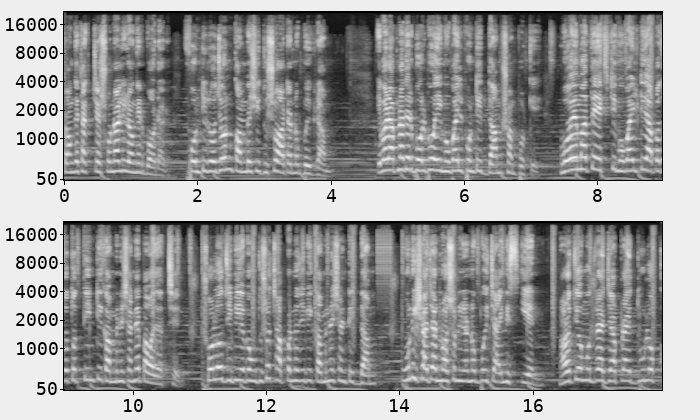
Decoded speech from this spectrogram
সঙ্গে থাকছে সোনালি রঙের বর্ডার ফোনটির ওজন কম বেশি দুশো আটানব্বই গ্রাম। এবার আপনাদের বলব এই মোবাইল ফোনটির দাম সম্পর্কে। ওয়েমাতে এক্সটি মোবাইলটি আপাতত তিনটি কম্বিনেশনে পাওয়া যাচ্ছে। ষোলো জিবি এবং দুশো ছাপ্পান্ন জিবি কম্বিনেশনটির দাম উনিশ হাজার নশো নিরানব্বই চাইনিজ ইয়েন ভারতীয় মুদ্রায় যা প্রায় দু লক্ষ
